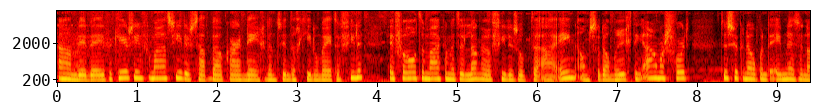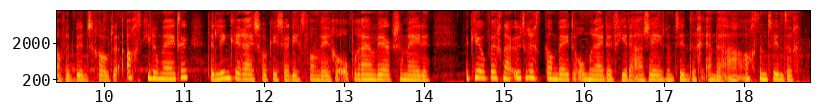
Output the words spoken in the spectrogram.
ANWB Verkeersinformatie. Er staat bij elkaar 29 kilometer file. Heeft vooral te maken met de langere files op de A1 Amsterdam richting Amersfoort. Tussen knooppunt Eemnes en af het Bunschoten 8 kilometer. De linkerrijstrook is daar dicht vanwege opruimwerkzaamheden. Verkeer op weg naar Utrecht kan beter omrijden via de A27 en de A28.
